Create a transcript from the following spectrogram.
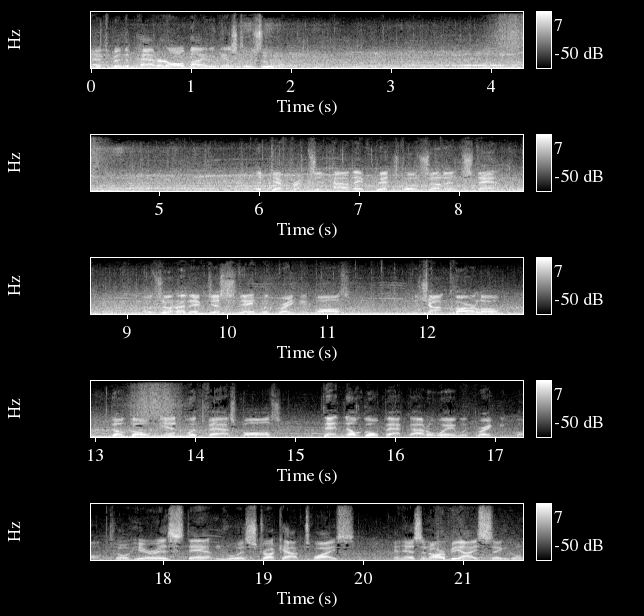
That's been the pattern all night against Ozuna. The difference in how they pitched Ozuna and Stanton. Ozuna, they've just stayed with breaking balls. The Giancarlo, they'll go in with fastballs, then they'll go back out away with breaking balls. So here is Stanton, who has struck out twice and has an RBI single.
